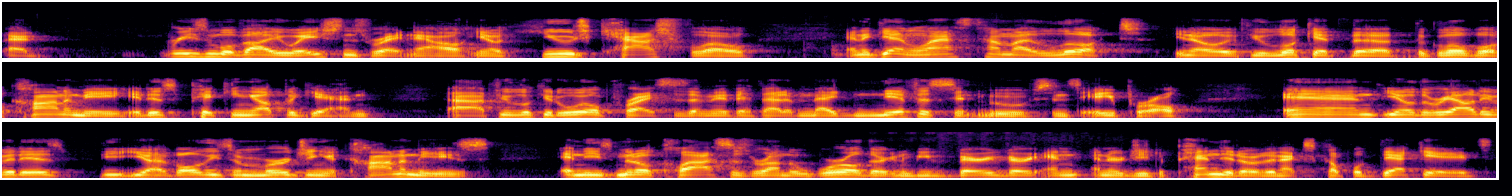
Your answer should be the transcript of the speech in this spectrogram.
at reasonable valuations right now, you know, huge cash flow. And again, last time I looked, you know, if you look at the, the global economy, it is picking up again. Uh, if you look at oil prices, I mean, they've had a magnificent move since April. And, you know, the reality of it is you have all these emerging economies and these middle classes around the world, they're going to be very, very energy dependent over the next couple decades.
